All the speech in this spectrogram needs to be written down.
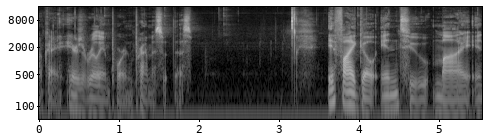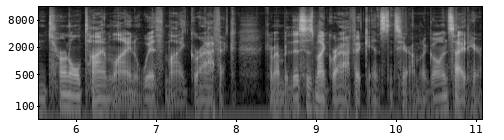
Okay, here's a really important premise with this. If I go into my internal timeline with my graphic, remember this is my graphic instance here. I'm going to go inside here.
